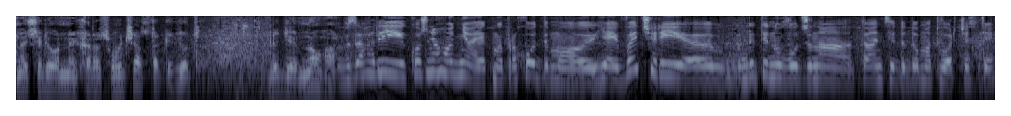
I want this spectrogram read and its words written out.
населенный хорошо участок идет. Людей много. Взагалі кожного дня, як ми проходимо, я і ввечері е, дитину воджу на танці додому творчості,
